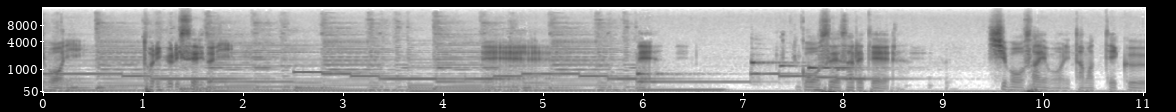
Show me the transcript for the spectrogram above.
脂肪にトリグリセリドにえー、ね合成されて脂肪細胞に溜まっていく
